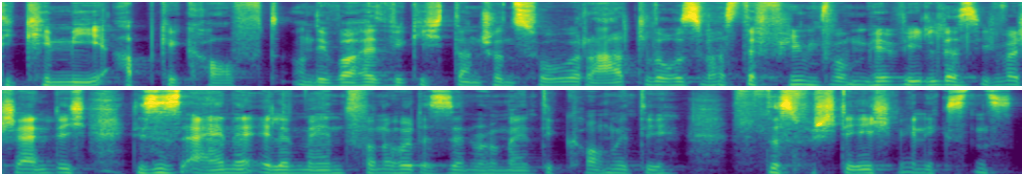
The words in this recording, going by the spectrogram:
die Chemie abgekauft. Und ich war halt wirklich dann schon so ratlos, was der Film von mir will, dass ich wahrscheinlich dieses eine Element von, oh, das ist eine Romantic Comedy, das verstehe ich wenigstens.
